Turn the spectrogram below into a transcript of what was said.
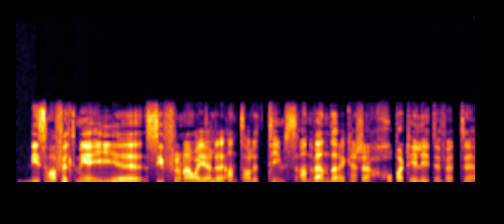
Ni som har följt med i eh, siffrorna vad gäller antalet Teams-användare kanske hoppar till lite för att eh,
